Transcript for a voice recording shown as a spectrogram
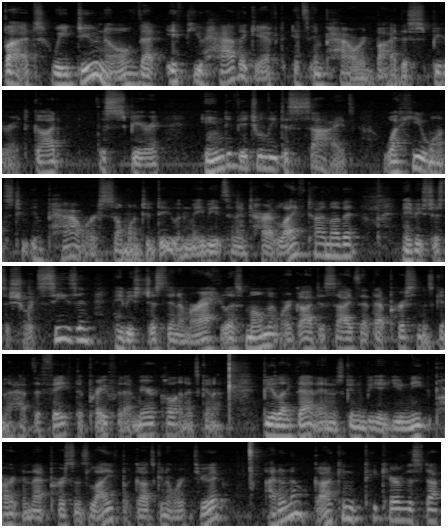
But we do know that if you have a gift, it's empowered by the Spirit. God, the Spirit, individually decides what he wants to empower someone to do. And maybe it's an entire lifetime of it. Maybe it's just a short season. Maybe it's just in a miraculous moment where God decides that that person is going to have the faith to pray for that miracle and it's going to be like that and it's going to be a unique part in that person's life, but God's going to work through it. I don't know. God can take care of this stuff.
